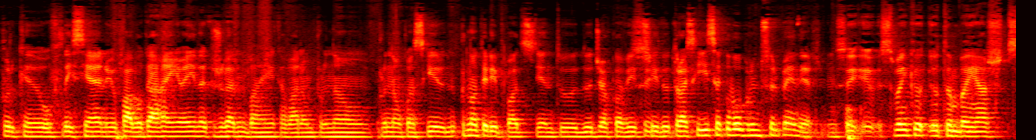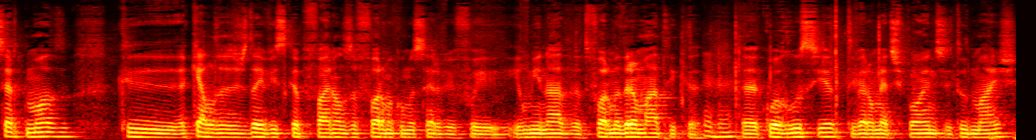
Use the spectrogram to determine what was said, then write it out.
porque o Feliciano e o Pablo Carreño ainda que jogaram bem acabaram por não por não conseguir por não ter hipótese diante do, do Djokovic Sim. e do Trotsky e isso acabou por me surpreender um Sim, eu, se bem que eu, eu, também acho de certo modo que aquelas Davis Cup Finals a forma como a Sérvia foi eliminada de forma dramática uhum. uh, com a Rússia que tiveram match points e tudo mais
